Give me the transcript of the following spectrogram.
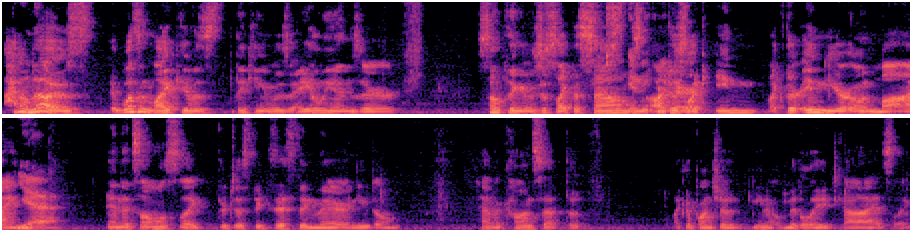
I don't know. It was. It wasn't like it was thinking it was aliens or something. It was just like the sounds the are just like in like they're in your own mind. Yeah. and it's almost like they're just existing there, and you don't have a concept of like a bunch of you know middle-aged guys like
